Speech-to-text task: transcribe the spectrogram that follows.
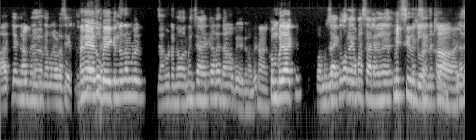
ബാക്കി ഏത് ഉപയോഗിക്കുന്നത് നമ്മൾ? നോർമൽ ചായക്കാണ് ഇതാണ് ഉപയോഗിക്കുന്നത്. കൊമ്പ് ചായക്ക്? കൊമ്പ് ചായക്ക് കുറെ മസാലകൾ മിക്സ് ചെയ്തിട്ടുള്ള അത് അത്?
